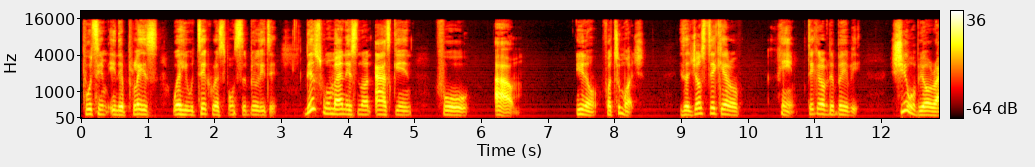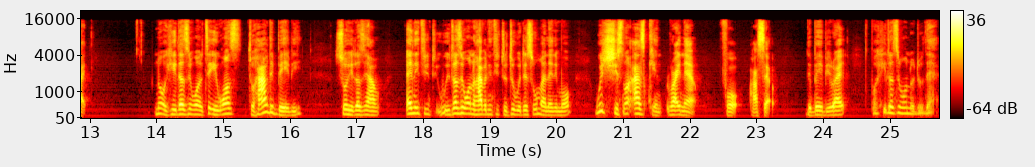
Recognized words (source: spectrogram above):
put him in a place where he would take responsibility. This woman is not asking for, um, you know, for too much. He said, just take care of him, take care of the baby. She will be all right. No, he doesn't want to take. He wants to have the baby, so he doesn't have anything. To, he doesn't want to have anything to do with this woman anymore, which she's not asking right now for herself, the baby, right? But he doesn't want to do that.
